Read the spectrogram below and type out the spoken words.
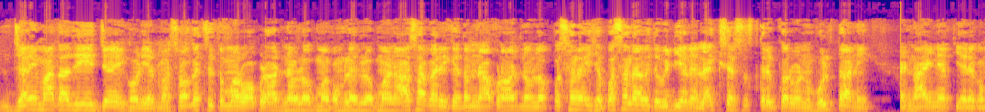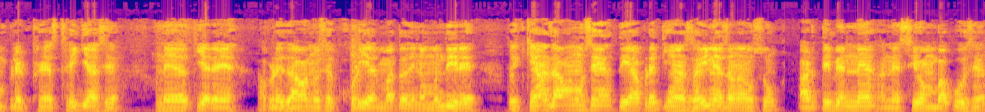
જય માતાજી, જય ખોડિયારમાં સ્વાગત છે તમારું આપણા આજના વ્લોગમાં. કમલેશ વ્લોગમાં આશા કરી કે તમને આપણો આજનો વ્લોગ પસંદ આવી છે. પસંદ આવે તો વિડીયોને લાઈક, શેર, સબસ્ક્રાઇબ કરવાનું ભૂલતા નહીં. નાઈને અત્યારે કમ્પ્લીટ ફ્રેશ થઈ ગયા છે. અને અત્યારે આપણે જવાનું છે ખોડિયાર માતાજીના મંદિરે. તો ક્યાં જવાનું છે તે આપણે ત્યાં જઈને જણાવશું. આરતીબેનને અને શિવમ બાપુ છે.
